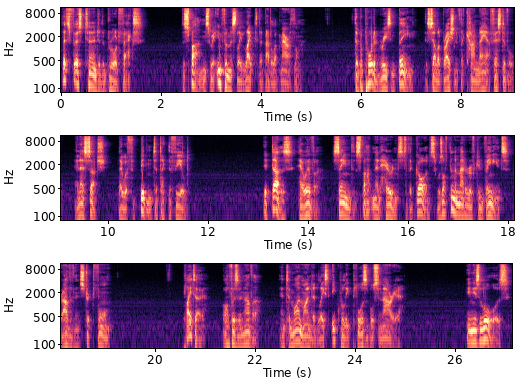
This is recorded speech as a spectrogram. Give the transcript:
Let's first turn to the broad facts. The Spartans were infamously late to the Battle of Marathon. The purported reason being the celebration of the Carnea festival, and as such, they were forbidden to take the field. It does, however, seem that Spartan adherence to the gods was often a matter of convenience rather than strict form. Plato offers another, and to my mind at least equally plausible scenario. In his laws,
